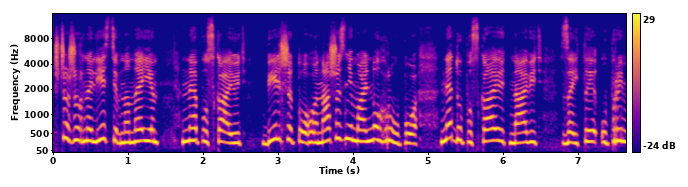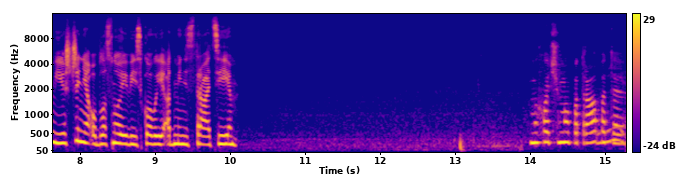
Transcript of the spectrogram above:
що журналістів на неї не пускають. Більше того, нашу знімальну групу не допускають навіть зайти у приміщення обласної військової адміністрації. Ми хочемо потрапити.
